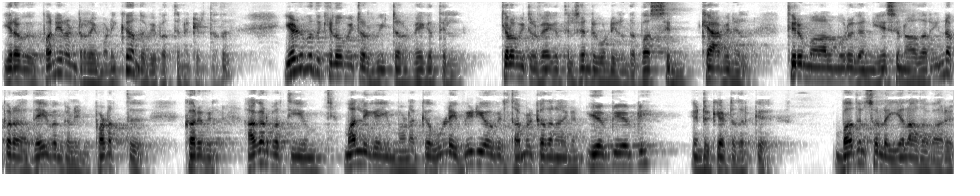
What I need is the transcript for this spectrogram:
இரவு பன்னிரெண்டரை மணிக்கு அந்த விபத்து நிகழ்ந்தது. எழுபது கிலோமீட்டர் மீட்டர் வேகத்தில் கிலோமீட்டர் வேகத்தில் சென்று கொண்டிருந்த பஸ்ஸின் கேபினில் திருமால் முருகன் இயேசுநாதர் இன்ன பிற தெய்வங்களின் படத்து கருவில் அகர்பத்தியும் மல்லிகையும் மணக்க உள்ளே வீடியோவில் தமிழ் கதாநாயகன் எப்படி எப்படி? என்று கேட்டதற்கு பதில் சொல்ல இயலாதவாறு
